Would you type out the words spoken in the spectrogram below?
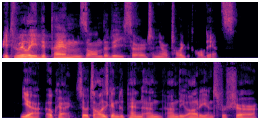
it really depends on the research and your target audience yeah okay so it's always going to depend on on the audience for sure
